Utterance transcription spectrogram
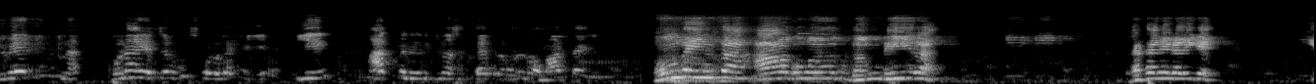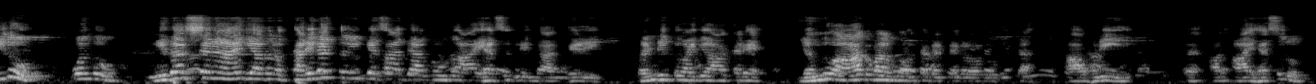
ವಿವೇಕನ ಪುನಃ ಎಚ್ಚರಗೊಳಿಸಿಕೊಳ್ಳುವುದಕ್ಕಾಗಿ ಈ ಆತ್ಮನಿರೀಕ್ಷಣಾ ಸತ್ಯಾಗ್ರಹವನ್ನು ನಾವು ಮಾಡ್ತಾ ಇದ್ದೀವಿ. ಮುಂದೆಯಿಂದ ಆಗುವ ಗಂಭೀರ ಘಟನೆಗಳಿಗೆ ಇದು ಒಂದು ನಿದರ್ಶನ ಆಗಿ ಅದನ್ನು ತಡೆಗಟ್ಟಲಿಕ್ಕೆ ಸಾಧ್ಯ ಆಗುವುದು ಆ ಹೆಸರಿನಿಂದ ಅಂತ ಹೇಳಿ ಖಂಡಿತವಾಗಿ ಆ ಕಡೆ ಎಂದೂ ಆಗಬಾರದು ಅಂತ ಘಟನೆಗಳು ಅನ್ನೋದಕ್ಕೆ ಆ ಹುಡಿ ಆ- ಹೆಸರು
